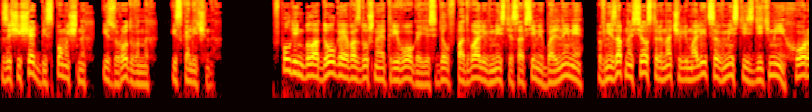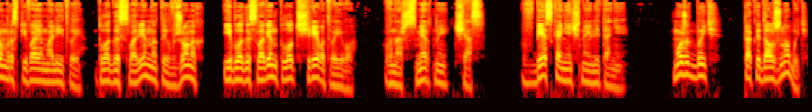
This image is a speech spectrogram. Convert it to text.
защищать беспомощных, изуродованных, искалеченных. В полдень была долгая воздушная тревога, я сидел в подвале вместе со всеми больными, Внезапно сестры начали молиться вместе с детьми, хором распевая молитвы. «Благословенна ты в женах, и благословен плод чрева твоего» в наш смертный час. В бесконечное летание. Может быть, так и должно быть.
